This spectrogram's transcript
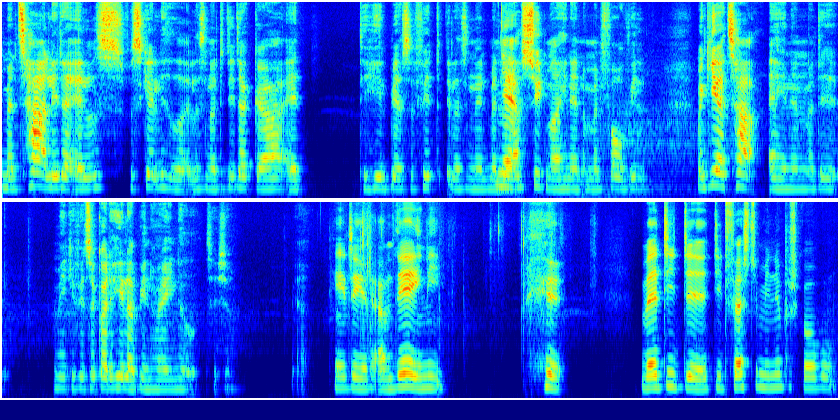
man tager lidt af alles forskelligheder, eller sådan, og det er det, der gør, at det hele bliver så fedt, eller sådan, at man Ja. lærer sygt meget af hinanden, og man får vildt. Man giver og tager af hinanden, og det er mega fedt. Så går det hele op i en høj enhed, synes jeg. Helt sikkert. Jamen, det er jeg enig i. Hvad er dit, øh, dit første minde på Skovbo?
